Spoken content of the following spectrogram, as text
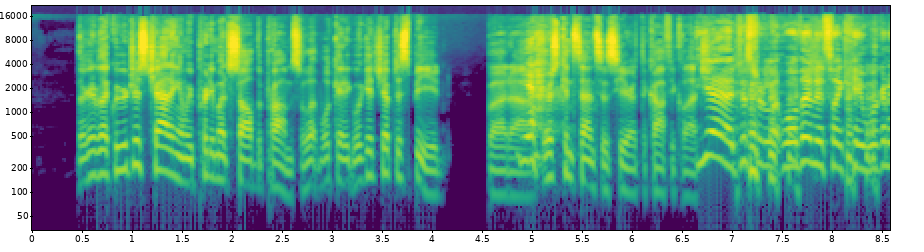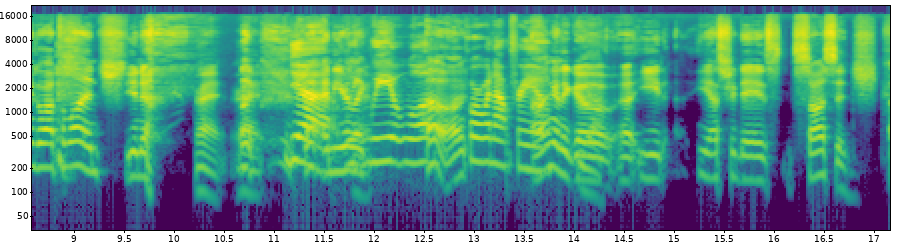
They're gonna be like, we were just chatting and we pretty much solved the problem. So let, we'll get we'll get you up to speed. But uh, Yeah. there's consensus here at the coffee clutch. Yeah, just sort of like, well, then it's like, hey, we're going to go out to lunch, you know. Right. Right. Like, Yeah. and you're we, like, we will oh, I'm- pour one out for you. I'm going to go uh, eat yesterday's sausage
